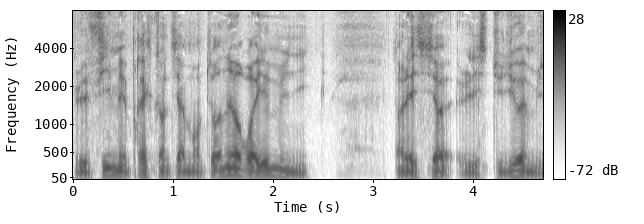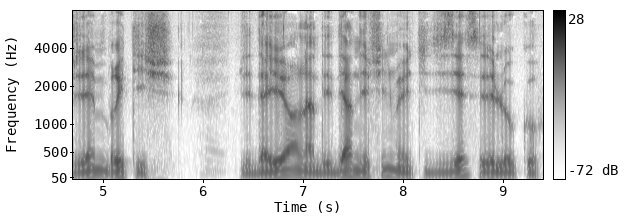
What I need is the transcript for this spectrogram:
le film est presque entièrement tourné au Royaume-Uni, dans les, studios MGM british. Il est d'ailleurs l'un des derniers films à utiliser ces locaux,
